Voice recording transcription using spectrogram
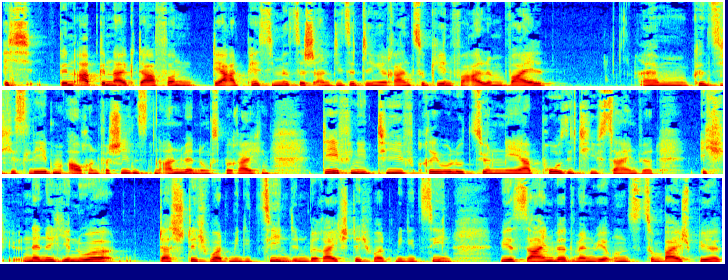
ich bin abgeneigt davon, derart pessimistisch an diese Dinge ranzugehen, vor allem weil ähm, künstliches Leben auch in verschiedensten Anwendungsbereichen definitiv revolutionär positiv sein wird. Ich nenne hier nur das Stichwort Medizin, den Bereich Stichwort Medizin, wie es sein wird, wenn wir uns zum Beispiel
